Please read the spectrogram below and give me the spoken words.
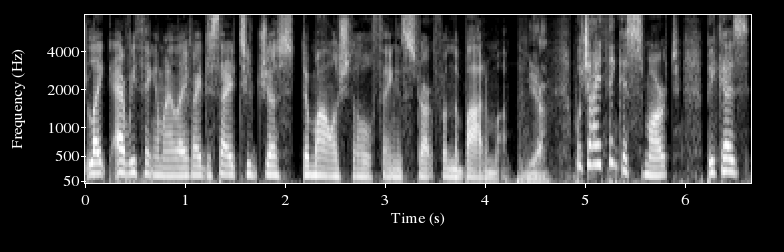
like everything in my life, I decided to just demolish the whole thing and start from the bottom up, Yeah. which I think is smart because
